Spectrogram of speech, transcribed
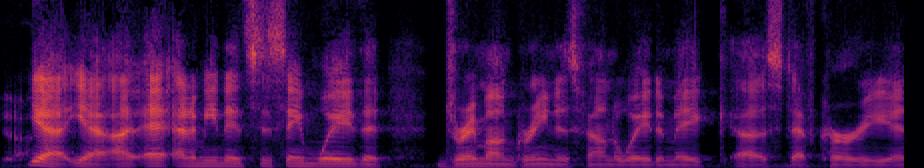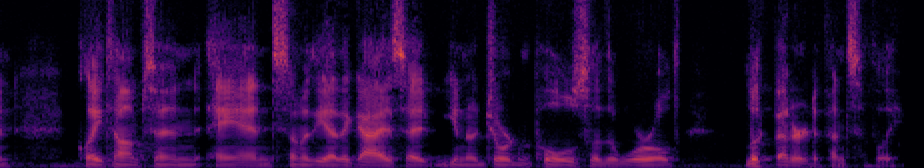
yeah, yeah, yeah. I, and I mean, it's the same way that Draymond Green has found a way to make uh, Steph Curry and Klay Thompson and some of the other guys that you know Jordan Pooles of the world look better defensively.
